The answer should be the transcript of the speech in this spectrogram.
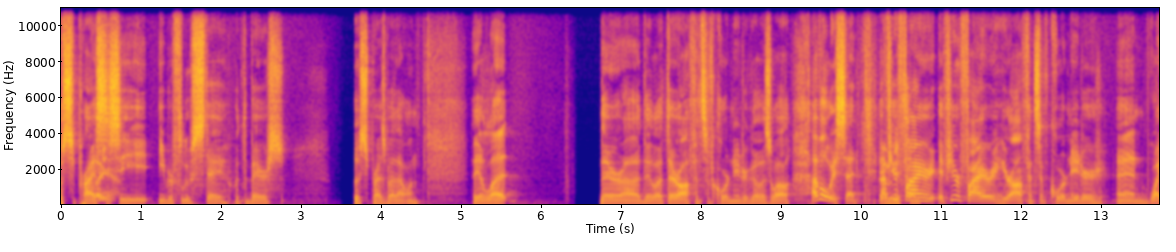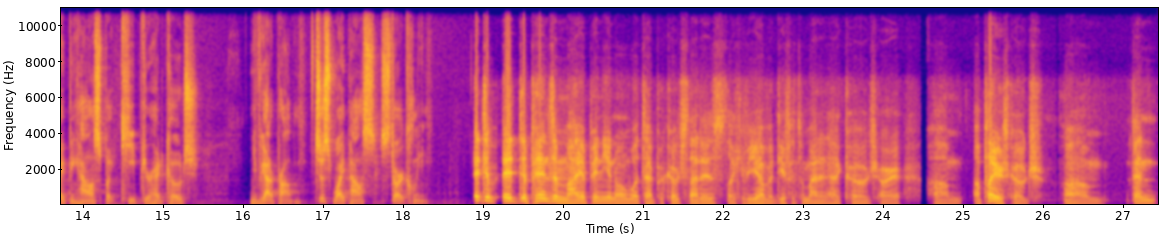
was surprised Oh, to see Eberflus stay with the Bears. Was surprised by that one. They let their uh, they let their offensive coordinator go as well. I've always said if I'm you're firing if you're firing your offensive coordinator and wiping house, but keep your head coach, you've got a problem. Just wipe house. Start clean. It de- it depends, in my opinion, on what type of coach that is. Like, if you have a defensive-minded head coach or um, a player's coach, um, then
